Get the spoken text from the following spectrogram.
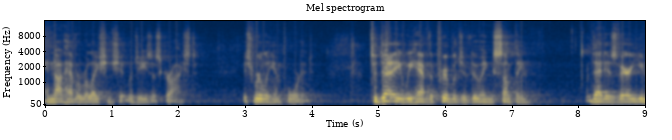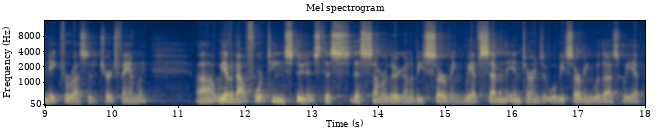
and not have a relationship with Jesus Christ. It's really important. Today, we have the privilege of doing something that is very unique for us as a church family. Uh, we have about 14 students this, this summer. They're going to be serving. We have seven interns that will be serving with us. We have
